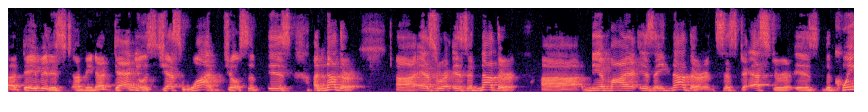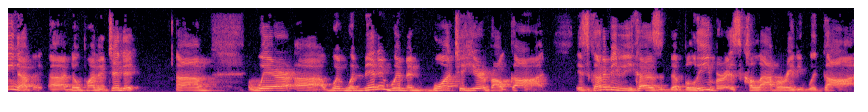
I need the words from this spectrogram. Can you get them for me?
uh, David is, I mean, uh, Daniel is just one. Joseph is another. Uh, Ezra is another. Uh, Nehemiah is another. And Sister Esther is the queen of it. Uh, no pun intended. Um, where uh, when, when men and women want to hear about God, it's going to be because the believer is collaborating with God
